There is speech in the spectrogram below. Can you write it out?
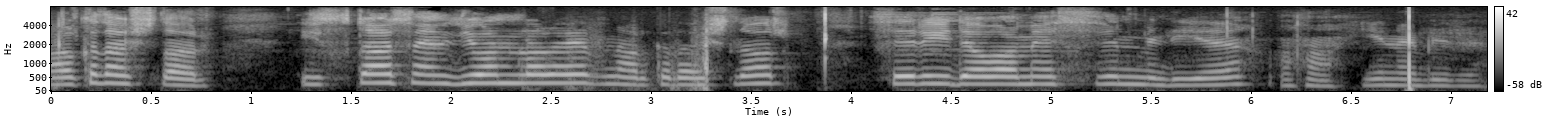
Arkadaşlar isterseniz yorumlara yazın arkadaşlar. Seri devam etsin mi diye. Aha yine biri.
